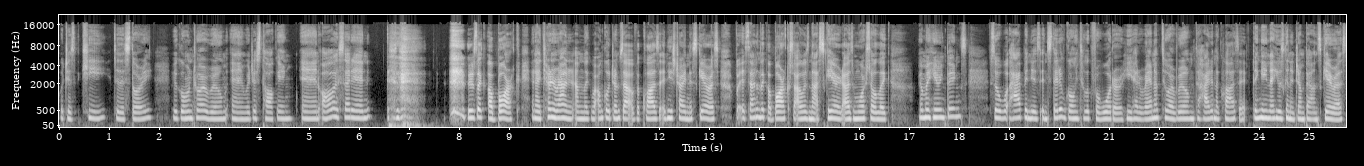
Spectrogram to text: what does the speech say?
which is key to the story. We go into our room and we're just talking, and all of a sudden there's like a bark and I turn around and I'm like my uncle jumps out of the closet and he's trying to scare us but it sounded like a bark so I was not scared I was more so like am I hearing things so what happened is instead of going to look for water he had ran up to our room to hide in the closet thinking that he was going to jump out and scare us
